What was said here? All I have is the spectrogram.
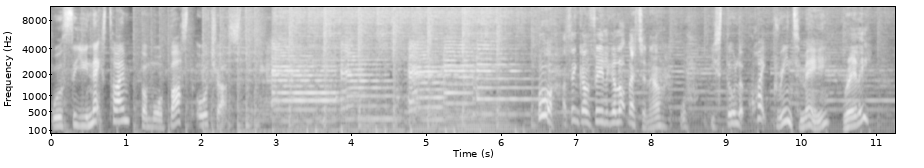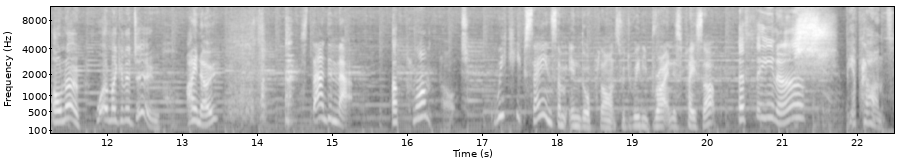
We'll see you next time for more Bust or Trust. Oh, I think I'm feeling a lot better now. You still look quite green to me. Really? Oh no, what am I going to do? I know. Stand in that. A plant pot? We keep saying some indoor plants would really brighten this place up. Athena? Shh, be a plant.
